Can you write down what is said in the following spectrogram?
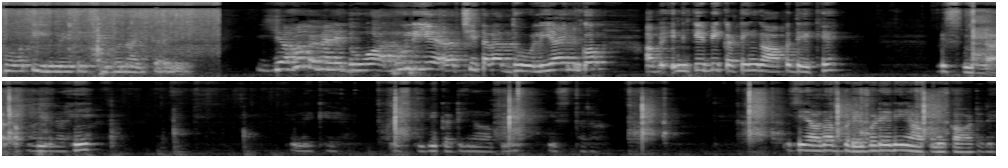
दो तीन मिनट इसकी बुनाई करेंगे। यहाँ पे मैंने दो आलू लिए, अच्छी तरह धो लिया इनको। अब इनकी भी कटिंग आप देखें। देखिए, इसकी भी कटिंग आपने इस तरह। ज़्यादा बड़े बड़े नहीं, आपने काटने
